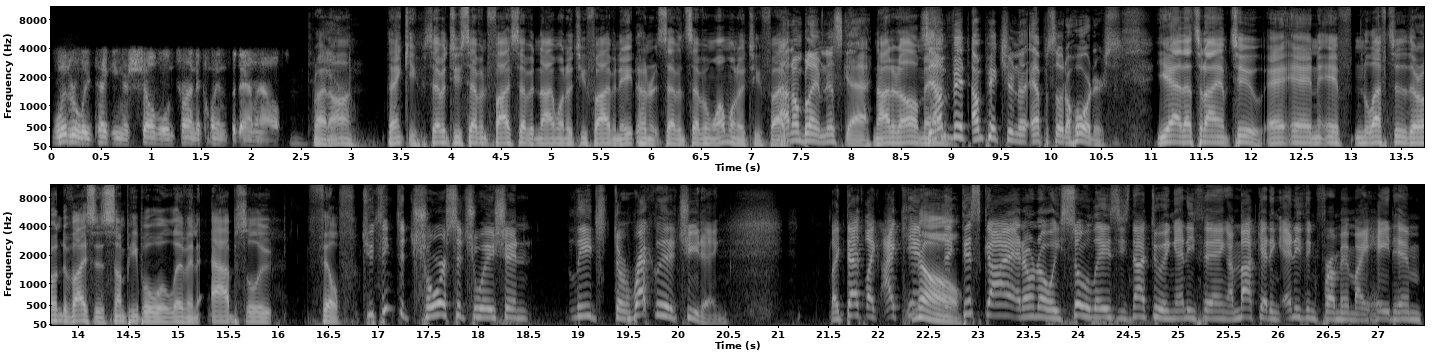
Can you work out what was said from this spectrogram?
literally taking a shovel and trying to cleanse the damn house. Right on. Thank you. 727 579 1025 and 800 771 1025. I don't blame this guy. Not at all, man. See, I'm, vi- I'm picturing an episode of Hoarders. Yeah, that's what I am too. A- And if left to their own devices, some people will live in absolute filth. Do you think the chore situation leads directly to cheating? Like that, like I can't. No. Like this guy, I don't know. He's so lazy. He's not doing anything. I'm not getting anything from him. I hate him.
